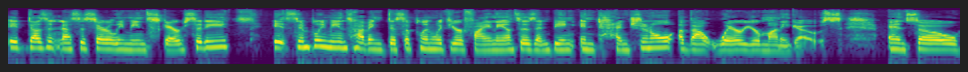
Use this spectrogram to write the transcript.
it doesn't necessarily mean scarcity. It simply means having discipline with your finances and being intentional about where your money goes. And so,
